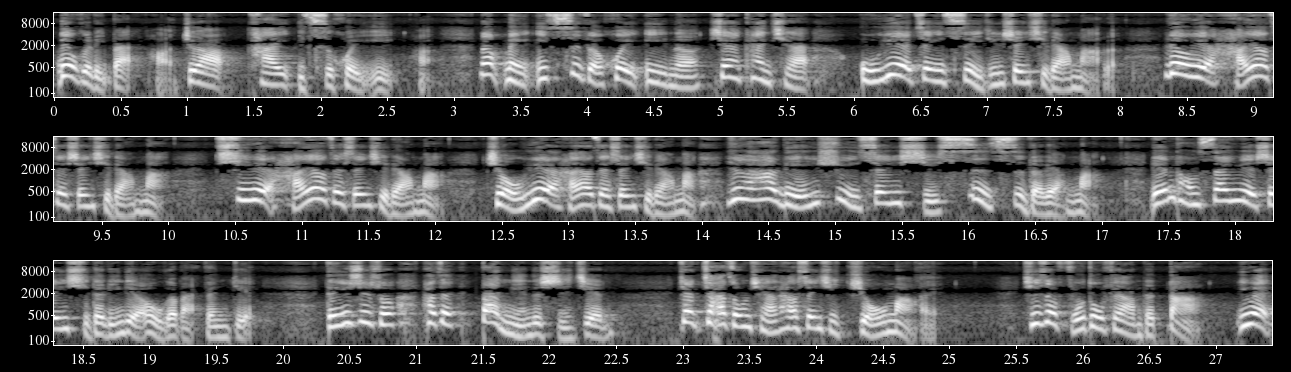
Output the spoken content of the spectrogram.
六个礼拜哈就要开一次会议哈，那每一次的会议呢，现在看起来五月这一次已经升息两码了，六月还要再升息两码，七月还要再升息两码，九月还要再升息两码，也就是他连续升息四次的两码，连同三月升息的零点二五个百分点，等于是说他在半年的时间这样加总起来，他要升息九码哎，其实幅度非常的大，因为。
